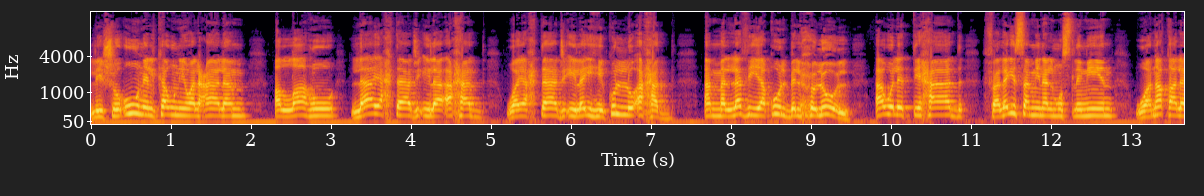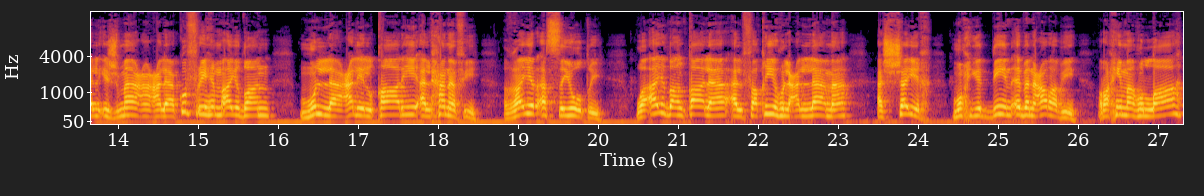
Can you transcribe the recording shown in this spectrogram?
لشؤون الكون والعالم. الله لا يحتاج إلى أحد ويحتاج إليه كل أحد. أما الذي يقول بالحلول أو الاتحاد فليس من المسلمين ونقل الإجماع على كفرهم أيضا ملا علي القاري الحنفي غير السيوطي. وأيضا قال الفقيه العلامة الشيخ محي الدين ابن عربي رحمه الله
